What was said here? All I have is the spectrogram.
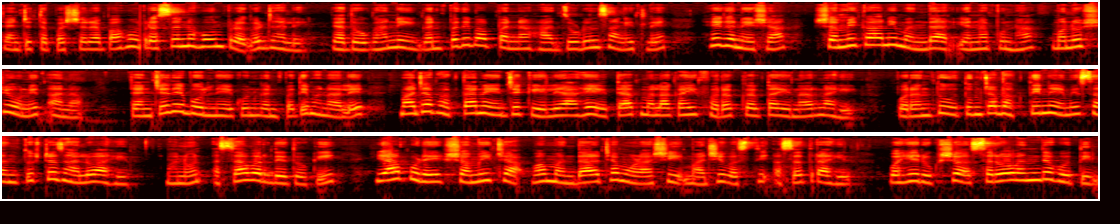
त्यांची तपश्चर्या पाहून प्रसन्न होऊन प्रगट झाले. त्या दोघांनी गणपती बाप्पांना हात जोडून सांगितले हे गणेशा शमिका आणि मंदार यांना पुन्हा मनुष्य योनीत आणा. त्यांचे ते बोलणे ऐकून गणपती म्हणाले माझ्या भक्ताने जे केले आहे त्यात मला काही फरक करता येणार नाही. परंतु तुमच्या भक्तीने मी संतुष्ट झालो आहे. म्हणून असा वर देतो की यापुढे शमीच्या व मंदाराच्या मुळाशी माझी वस्ती असत राहील व हे वृक्ष सर्ववंद्य होतील.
